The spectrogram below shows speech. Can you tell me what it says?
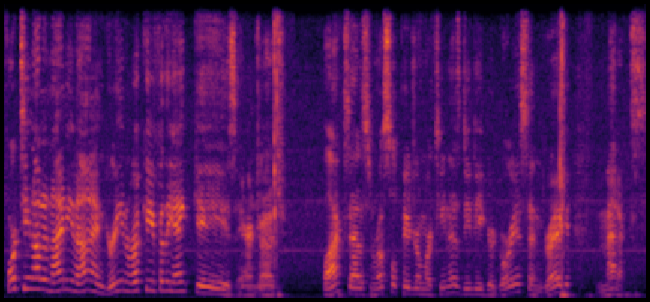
14 out of 99, green rookie for the Yankees, Aaron Judge, blacks Addison Russell, Pedro Martinez, Didi Gregorius, and Greg Maddux,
